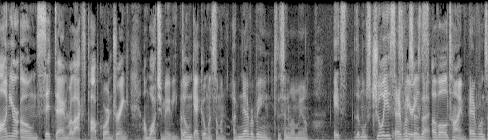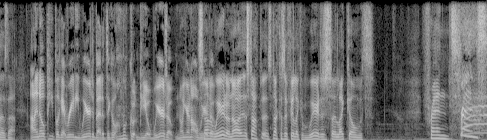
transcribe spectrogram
On your own, sit down, relax, popcorn, drink, and watch a movie. Don't get going with someone. I've never been to the cinema on my own. It's the most joyous Everyone says experience that. of all time. Everyone says that. And I know people get really weird about it. They go, "I'm not going to be a weirdo." No, you're not a It's weirdo. not a weirdo. No, it's not. It's not because I feel like I'm weird. It's just I like going with friends. Friends.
